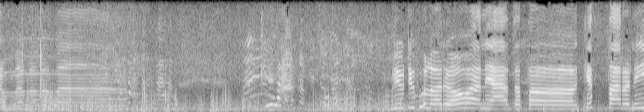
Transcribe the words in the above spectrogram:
आमामामामा किन? ब्युटिफुलहरू हो अनि आज त के साह्रो नि।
